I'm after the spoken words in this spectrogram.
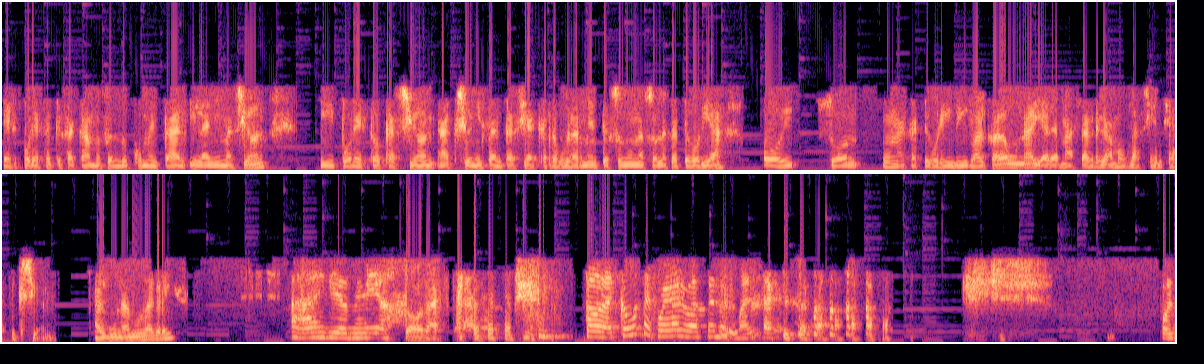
Es por eso que sacamos el documental y la animación. Y por esta ocasión, acción y fantasía, que regularmente son una sola categoría, hoy son una categoría individual cada una y además agregamos la ciencia ficción. ¿Alguna duda, Grace? Ay, Dios mío. Todas. Todas. ¿Cómo se juega el base normal? pues,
